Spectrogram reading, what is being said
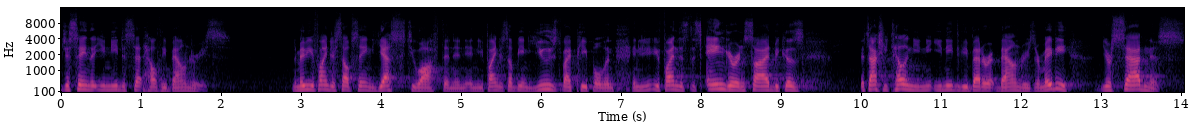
just saying that you need to set healthy boundaries. And maybe you find yourself saying yes too often, and, and you find yourself being used by people, and, and you, you find this, this anger inside because it's actually telling you you need to be better at boundaries. Or maybe your sadness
